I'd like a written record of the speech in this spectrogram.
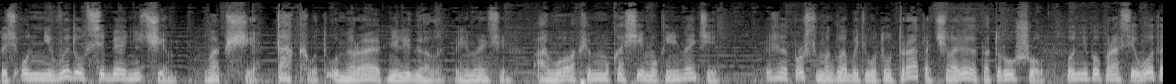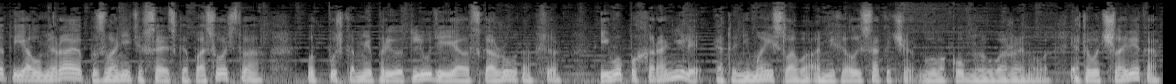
То есть он не выдал себя ничем вообще. Так вот умирают нелегалы, понимаете? А его вообще Мукасей мог и не найти. Это просто могла быть вот утрата человека, который ушел. Он не попросил, вот это я умираю, позвоните в советское посольство, вот пусть ко мне придут люди, я скажу там все. Его похоронили, это не мои слова, а Михаила Исааковича, глубоко уважаемого. Этого человека,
